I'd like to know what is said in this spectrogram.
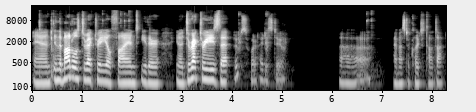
and in the modules directory, you'll find either you know directories that. Oops, what did I just do? Uh, I must have clicked dot dot.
